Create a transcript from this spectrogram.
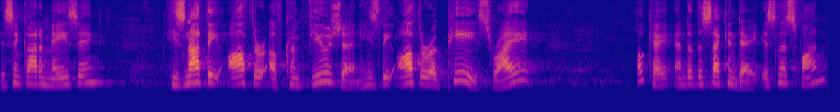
Isn't God amazing? He's not the author of confusion, He's the author of peace, right? Okay, end of the second day. Isn't this fun?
